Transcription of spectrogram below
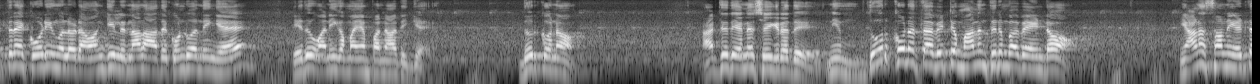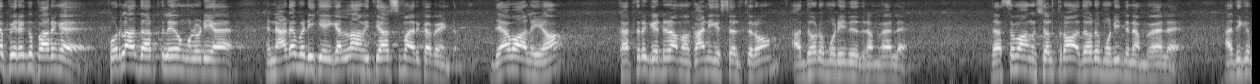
எத்தனை கோடி உங்களோட வங்கியில் இருந்தாலும் அதை கொண்டு வந்தீங்க. எதுவும் வணிகமயம் பண்ணாதீங்க. துர்க்குணம். அடுத்தது என்ன செய்கிறது? நீ துர்க்குணத்தை விட்டு மனம் திரும்ப வேண்டும். ஞானஸ்தானம் எடுத்த பிறகு பாருங்கள் பொருளாதாரத்திலே உங்களுடைய நடவடிக்கைகள்லாம் வித்தியாசமாக இருக்க வேண்டும். தேவாலயம் கர்த்தருக்கு என்று நம்ம காணிக்க செலுத்துகிறோம் அதோடு முடிந்தது நம்ம வேலை. தசமாங்க செலுத்துகிறோம் அதோடு முடியுது நம்ம வேலை. அதுக்கு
